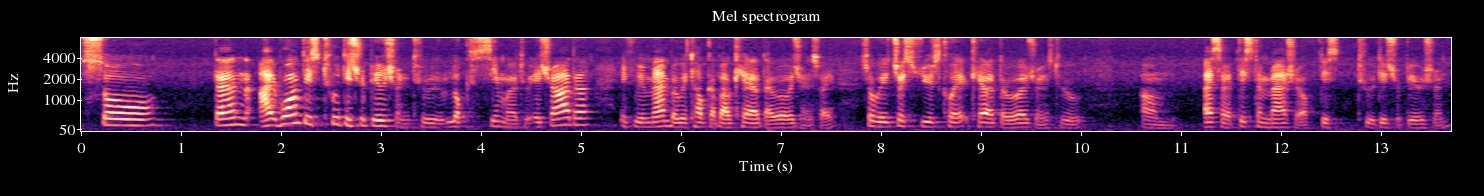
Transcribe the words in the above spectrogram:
So then I want these two distribution to look similar to each other. If you remember, we talked about KL divergence, right? So we just use KL divergence to um, as a distant measure of these two distribution.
